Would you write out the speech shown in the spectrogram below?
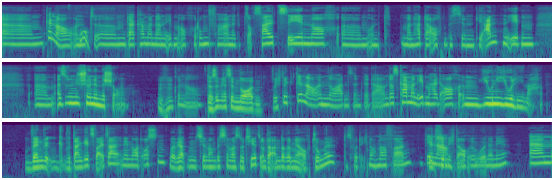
Ähm, genau, und oh. ähm, da kann man dann eben auch rumfahren. Da gibt es auch Salzseen noch ähm, und man hat da auch ein bisschen die Anden eben. Ähm, also eine schöne Mischung. Mhm. Genau. Da sind wir jetzt im Norden, richtig? Genau, im Norden sind wir da. Und das kann man eben halt auch im Juni, Juli machen. Wenn wir, dann geht es weiter in den Nordosten, weil wir hatten uns hier noch ein bisschen was notiert, unter anderem ja auch Dschungel. Das würde ich noch nachfragen. Genau. Den finde ich da auch irgendwo in der Nähe. Ähm,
